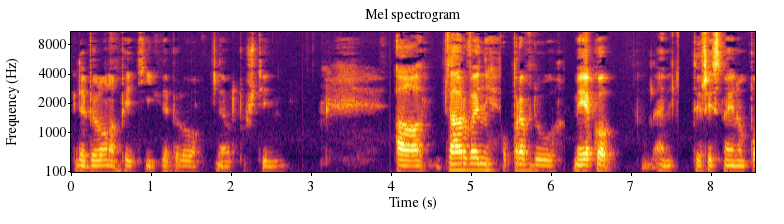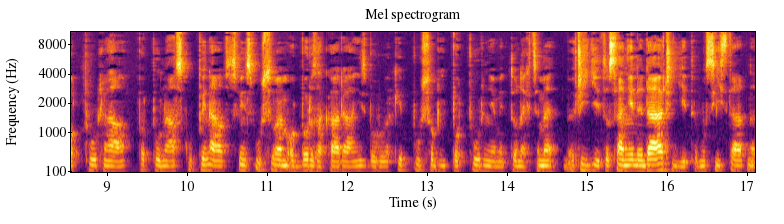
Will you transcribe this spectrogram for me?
kde bylo napětí, kde bylo neodpuštění. A zároveň opravdu my jako M4 jsme jenom podpůrná, podpůrná skupina, svým způsobem odbor zakládání sboru taky působí podpůrně, my to nechceme řídit, to se ani nedá řídit, to musí stát na,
